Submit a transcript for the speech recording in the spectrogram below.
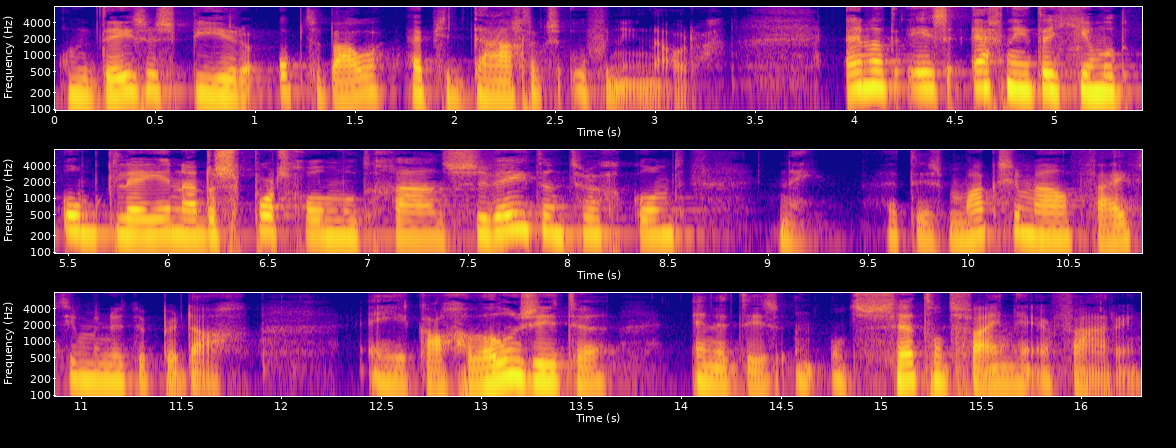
Om deze spieren op te bouwen heb je dagelijks oefening nodig. En dat is echt niet dat je moet omkleden, naar de sportschool moet gaan, zweten terugkomt. Nee, het is maximaal 15 minuten per dag. En je kan gewoon zitten en het is een ontzettend fijne ervaring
